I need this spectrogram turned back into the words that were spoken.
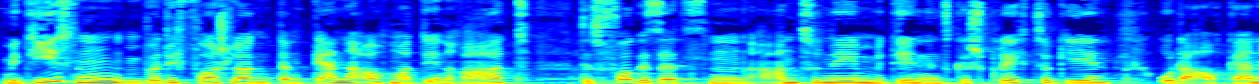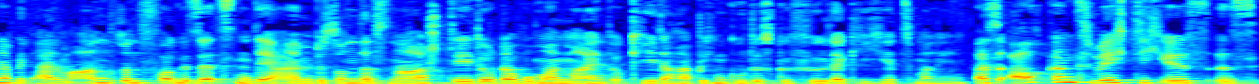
Mit diesen würde ich vorschlagen, dann gerne auch mal den Rat des Vorgesetzten anzunehmen, mit denen ins Gespräch zu gehen oder auch gerne mit einem anderen Vorgesetzten, der einem besonders nahe steht oder wo man meint, okay, da habe ich ein gutes Gefühl, da gehe ich jetzt mal hin. Was auch ganz wichtig ist, ist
